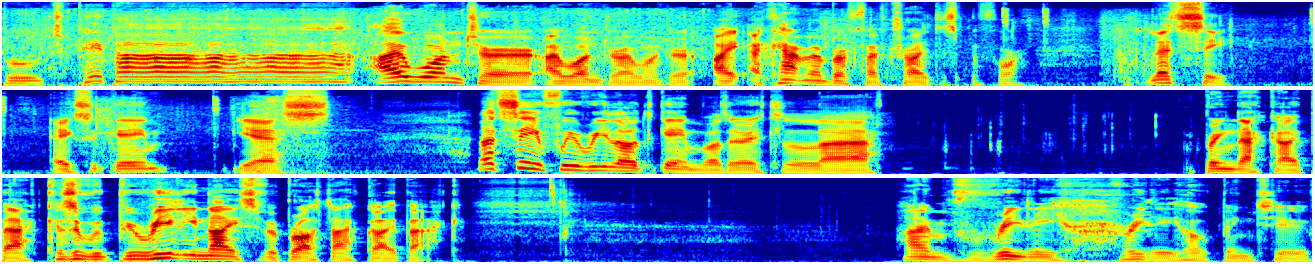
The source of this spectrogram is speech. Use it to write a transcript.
Bolt paper. I wonder. I wonder. I wonder. I, I can't remember if I've tried this before. Let's see. Exit game. Yes. Let's see if we reload the game whether it'll uh, bring that guy back. Because it would be really nice if it brought that guy back. I'm really, really hoping to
